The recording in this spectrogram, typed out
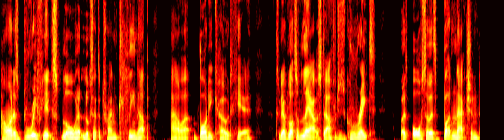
I want to just briefly explore what it looks like to try and clean up our body code here. Because we have lots of layout stuff, which is great, but also there's button action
